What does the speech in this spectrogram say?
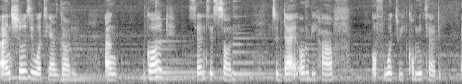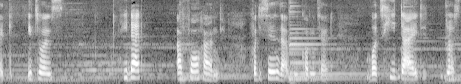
and shows you what he has done. And god sent his son to die on behalf of what we committed. Like it was he died aforehand for the sins that we committed. But he died just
